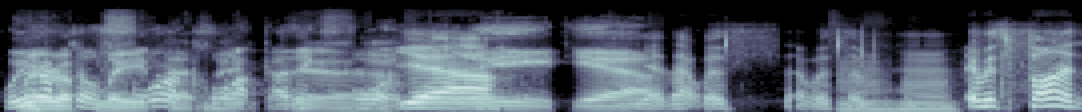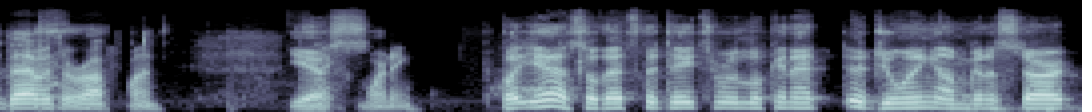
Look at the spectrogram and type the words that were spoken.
We, We were were up up till late four o'clock. night. I think Yeah. four. Yeah. Late. Yeah. Yeah, that was that was a, Mhm. it was fun. That was a rough one. Yes. Next morning. But yeah, so that's the dates we're looking at uh, doing. I'm going to start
